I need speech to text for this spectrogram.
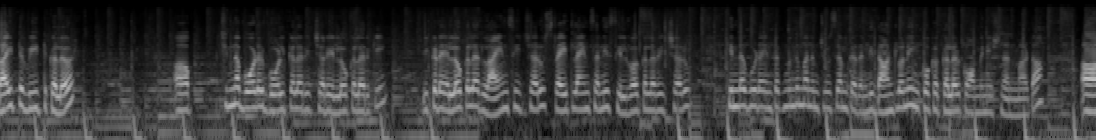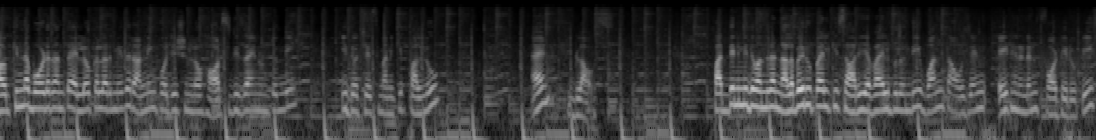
లైట్ వీట్ కలర్. చిన్న బోర్డర్ గోల్డ్ కలర్ ఇచ్చారు ఎల్లో కలర్కి ఇక్కడ ఎల్లో కలర్ లైన్స్ ఇచ్చారు స్ట్రైట్ లైన్స్ అని సిల్వర్ కలర్ ఇచ్చారు. కింద కూడా ఇంతకుముందు మనం చూసాం కదండి దాంట్లోనే ఇంకొక కలర్ కాంబినేషన్ అనమాట కింద బోర్డర్ అంతా ఎల్లో కలర్ మీద రన్నింగ్ పొజిషన్లో హార్స్ డిజైన్ ఉంటుంది. ఇది వచ్చేసి మనకి పళ్ళు. And blouse. పద్దెనిమిది వందల నలభై రూపాయలకి సారీ అవైలబుల్ ఉంది. One thousand eight hundred and forty rupees.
